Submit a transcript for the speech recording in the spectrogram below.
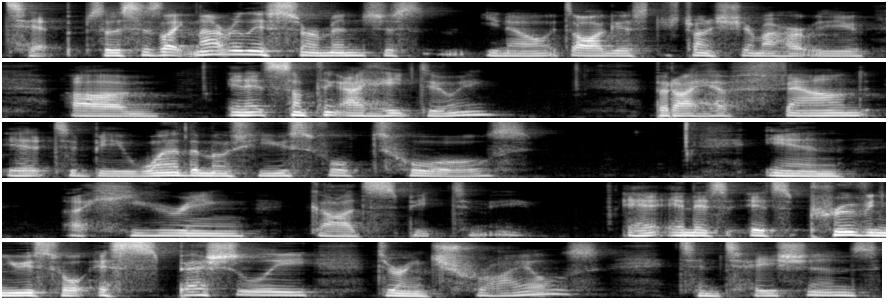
tip. So this is like not really a sermon, it's just you know, it's August, just trying to share my heart with you. Um, and it's something I hate doing but I have found it to be one of the most useful tools in a hearing God speak to me. And, and it's it's proven useful, especially during trials, temptations,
